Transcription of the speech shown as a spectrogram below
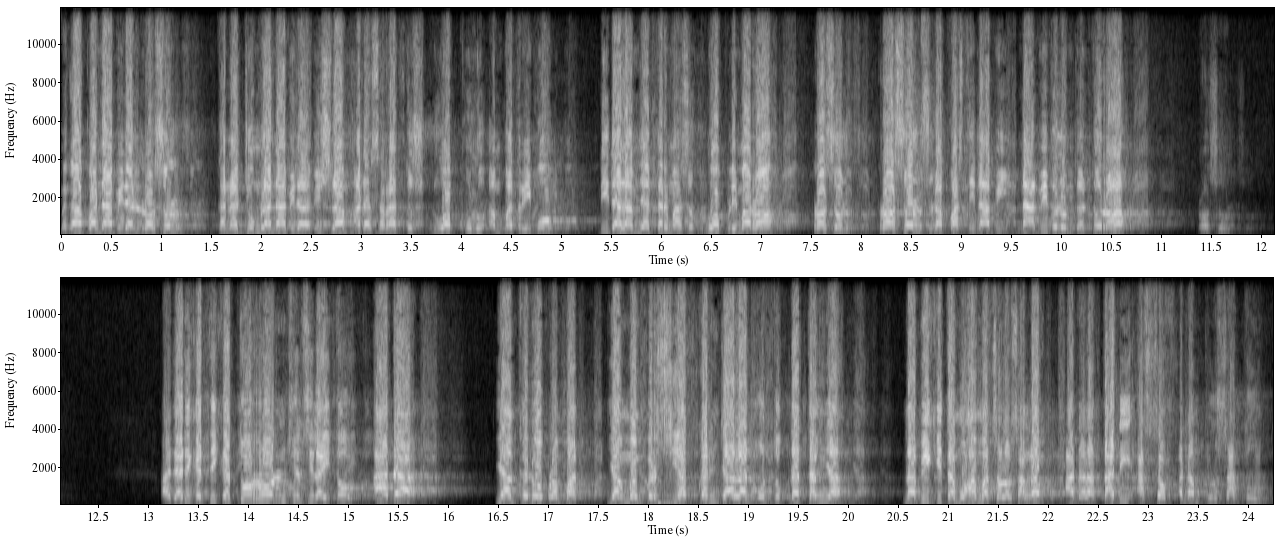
Mengapa nabi dan rasul? Karena jumlah nabi dalam Islam ada 124 ribu di dalamnya termasuk 25 roh rasul. Rasul sudah pasti nabi. Nabi belum tentu roh rasul. Nah, jadi ketika turun silsilah itu ada yang ke-24 yang mempersiapkan jalan untuk datangnya. Nabi kita Muhammad SAW adalah tadi As-Sof 61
